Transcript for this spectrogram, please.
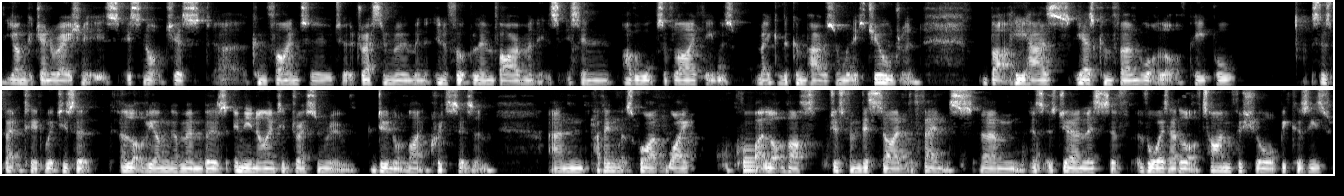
younger generation, it's it's not just uh, confined to to a dressing room in, in a football environment. It's it's in other walks of life. He was making the comparison with his children, but he has he has confirmed what a lot of people suspected, which is that a lot of younger members in the United dressing room do not like criticism, and I think that's quite why quite a lot of us, just from this side of the fence, um, as, as, journalists, have, have, always had a lot of time for Shaw because he's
